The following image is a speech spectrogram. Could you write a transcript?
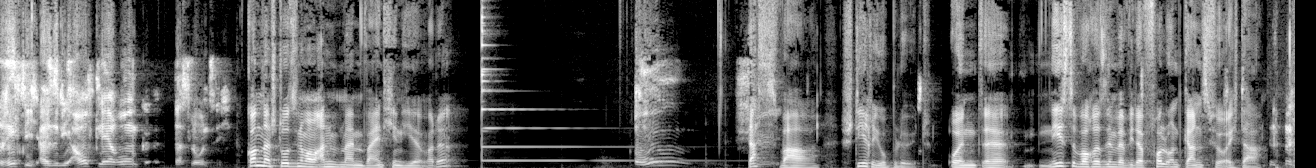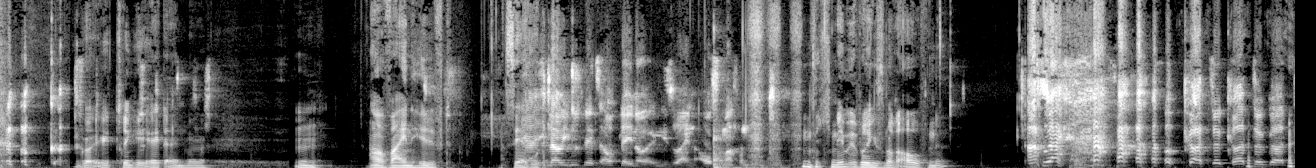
Richtig, also die Aufklärung, das lohnt sich. Komm, dann stoße ich nochmal an mit meinem Weinchen hier, warte. Oh. Das war Stereoblöd. Und äh, nächste Woche sind wir wieder voll und ganz für euch da. oh Gott. Ich trinke echt ein. Mm. Oh, Wein hilft. Sehr ja, gut. Ich glaube, ich muss jetzt auch gleich noch irgendwie so einen aufmachen. ich nehme übrigens noch auf, ne? Ach so. oh Gott, oh Gott, oh Gott.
